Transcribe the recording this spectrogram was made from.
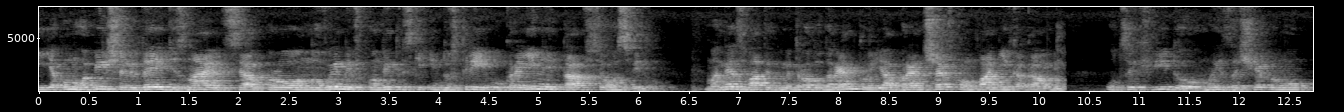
якомога більше людей дізнаються про новини в кондитерській індустрії України та всього світу. Мене звати Дмитро Додоренко, я бренд-шеф компанії Какао Мілк. У цих відео ми зачепимо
